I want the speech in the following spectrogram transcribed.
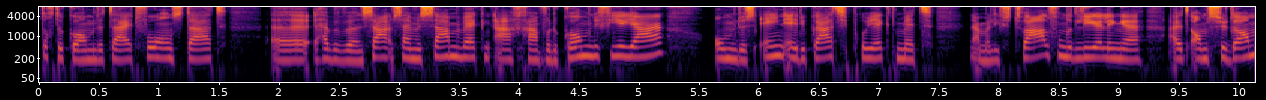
toch de komende tijd voor ons staat. Uh, hebben we een, zijn we een samenwerking aangegaan voor de komende vier jaar om dus één educatieproject met nou, maar liefst 1200 leerlingen uit Amsterdam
